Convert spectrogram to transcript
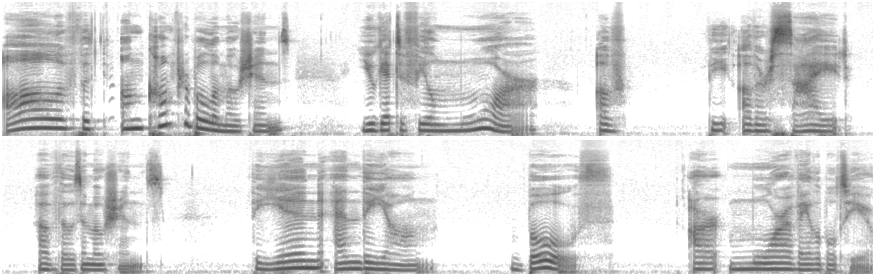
all of the uncomfortable emotions, you get to feel more of the other side of those emotions the yin and the yang both are more available to you.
